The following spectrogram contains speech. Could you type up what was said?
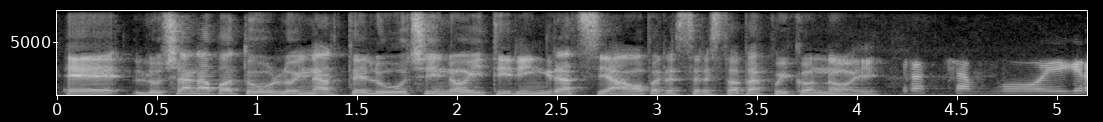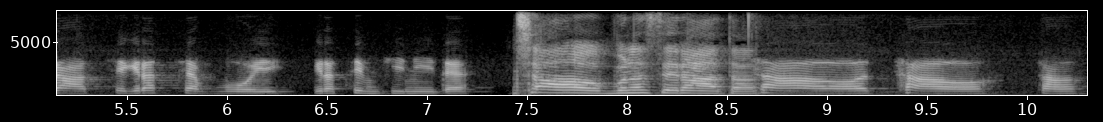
E Luciana Patullo in Arte Luci, noi ti ringraziamo per essere stata qui con noi. Grazie a voi, grazie, grazie a voi, grazie infinite. Ciao, buona serata. Ciao, ciao, ciao.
